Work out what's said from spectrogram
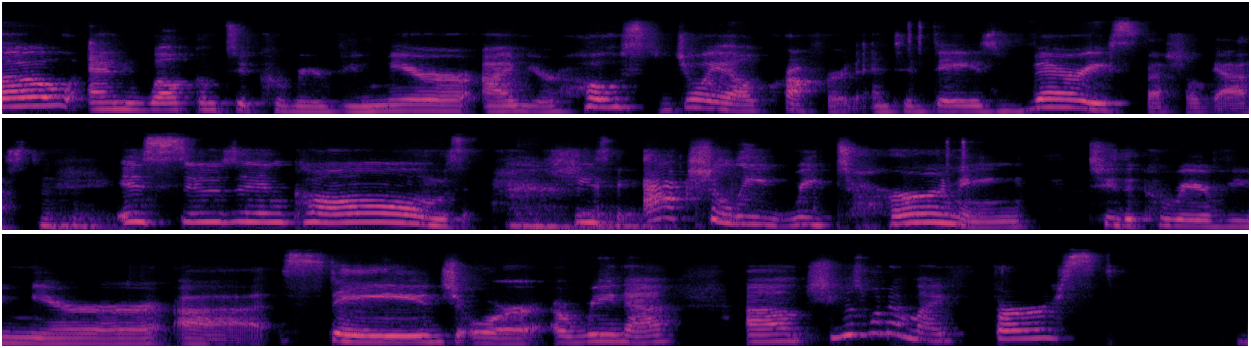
Hello and welcome to Career View Mirror. I'm your host, Joyelle Crawford, and today's very special guest is Susan Combs. She's actually returning to the Career View Mirror uh, stage or arena. Um, she was one of my first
